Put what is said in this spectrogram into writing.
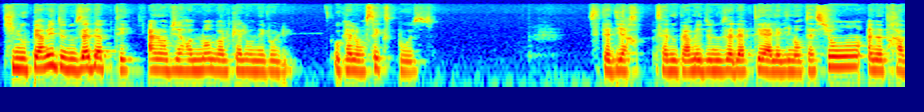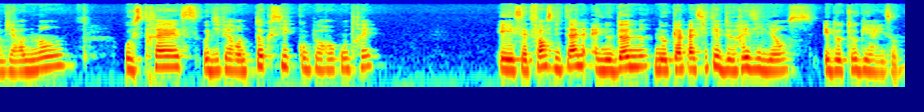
qui nous permet de nous adapter à l'environnement dans lequel on évolue, auquel on s'expose. C'est-à-dire, ça nous permet de nous adapter à l'alimentation, à notre environnement, au stress, aux différentes toxiques qu'on peut rencontrer. Et cette force vitale, elle nous donne nos capacités de résilience et d'auto-guérison.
